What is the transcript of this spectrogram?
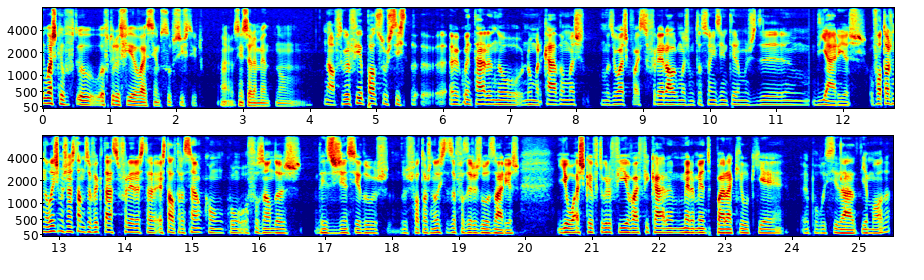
eu acho que a, a fotografia vai sempre subsistir. Ah, sinceramente, não. Não, a fotografia pode eh, eh, aguentar no, no mercado, mas, mas eu acho que vai sofrer algumas mutações em termos de, de áreas. O fotojornalismo já estamos a ver que está a sofrer esta, esta alteração com, com a fusão das, da exigência dos, dos fotojornalistas a fazer as duas áreas. E eu acho que a fotografia vai ficar meramente para aquilo que é a publicidade e a moda,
